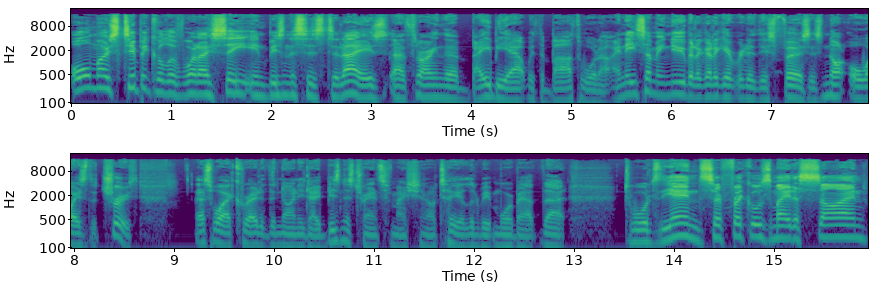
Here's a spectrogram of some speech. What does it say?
almost typical of what I see in businesses today is uh, throwing the baby out with the bathwater. I need something new, but I got to get rid of this first. It's not always the truth. That's why I created the 90 day business transformation. I'll tell you a little bit more about that towards the end. So Freckles made a sign,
